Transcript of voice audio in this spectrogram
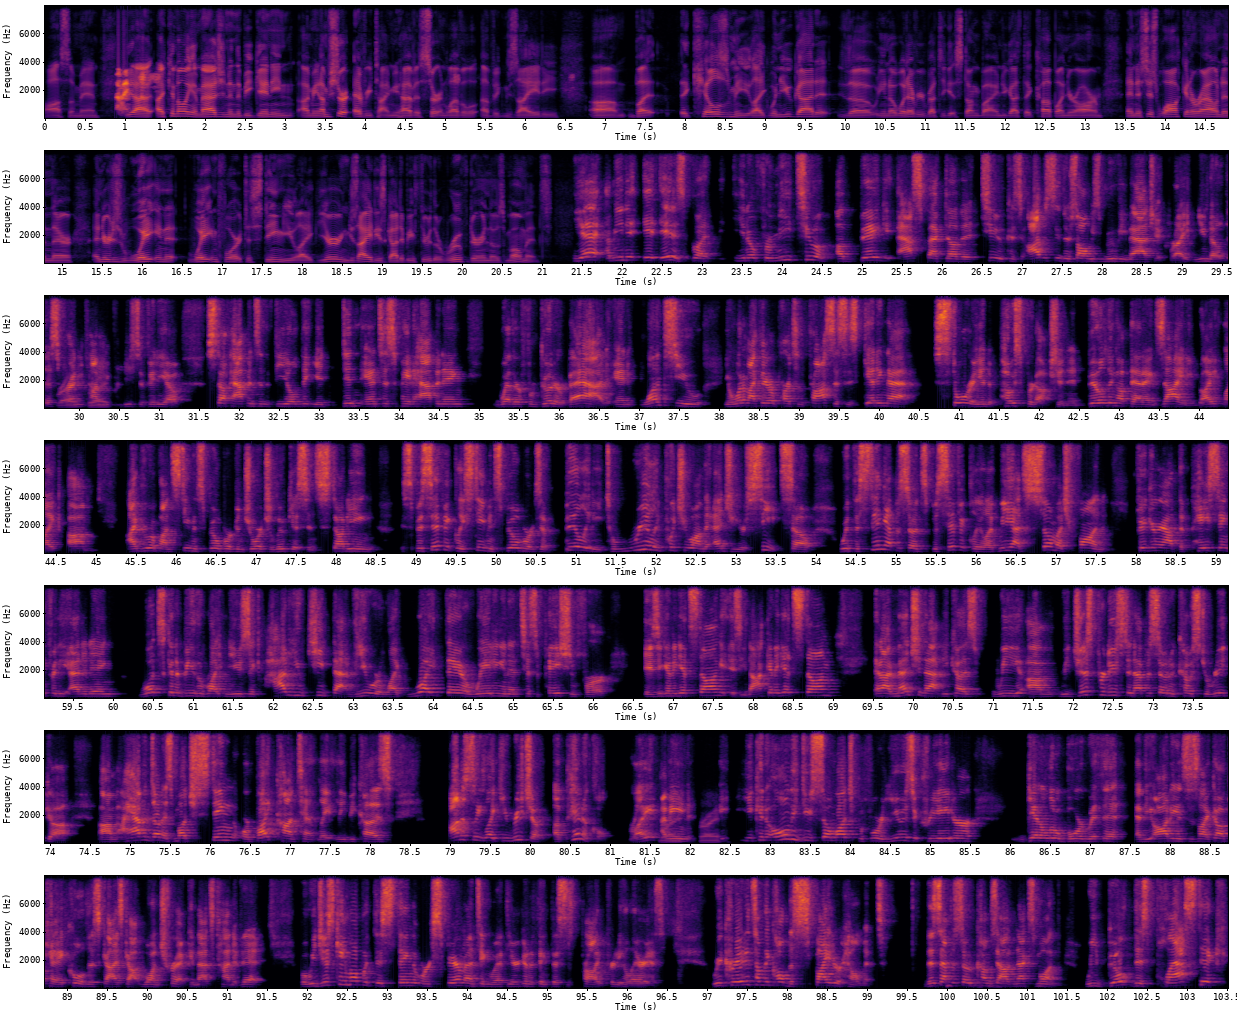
Awesome, man. Yeah, I can only imagine in the beginning. I mean, I'm sure every time you have a certain level of anxiety, um, but it kills me. Like when you got it, the you know whatever you're about to get stung by, and you got the cup on your arm, and it's just walking around in there, and you're just waiting it, waiting for it to sting you. Like your anxiety's got to be through the roof during those moments. Yeah, I mean it, it is, but you know, for me too, a, a big aspect of it too, because obviously there's always movie magic, right? And you know this right, for any time right. you produce a video, stuff happens in the field that you didn't anticipate happening, whether for good or bad. And once you, you know, one of my favorite parts of the process is getting that story into post production and building up that anxiety, right? Like, um, I grew up on Steven Spielberg and George Lucas and studying specifically Steven Spielberg's ability to really put you on the edge of your seat. So with the Sting episode specifically, like we had so much fun figuring out the pacing for the editing, what's going to be the right music, how do you keep that viewer like right there waiting in anticipation for is he going to get stung? Is he not going to get stung? And I mentioned that because we um, we just produced an episode in Costa Rica. Um, I haven't done as much sting or bite content lately because honestly like you reach a, a pinnacle right? right i mean right. you can only do so much before you as a creator get a little bored with it and the audience is like okay cool this guy's got one trick and that's kind of it. But we just came up with this thing that we're experimenting with. You're going to think this is probably pretty hilarious. We created something called the spider helmet. This episode comes out next month. We built this plastic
